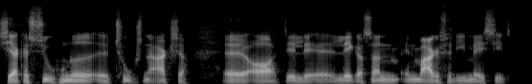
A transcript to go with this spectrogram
cirka 700.000 aktier, øh, og det ligger sådan en markedsværdimæssigt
